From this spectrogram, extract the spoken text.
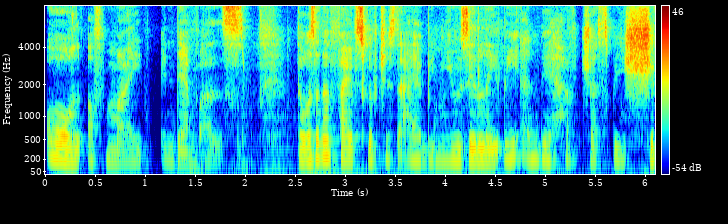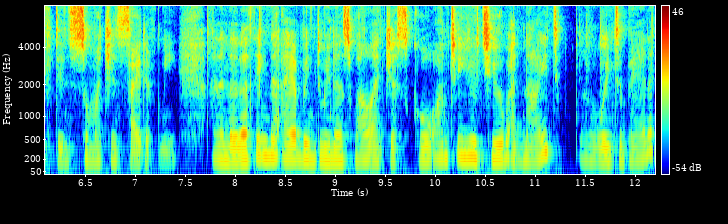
all of my endeavors. Those are the five scriptures that I have been using lately, and they have just been shifting so much inside of me. And another thing that I have been doing as well, I just go onto YouTube at night. I'm going to bed,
